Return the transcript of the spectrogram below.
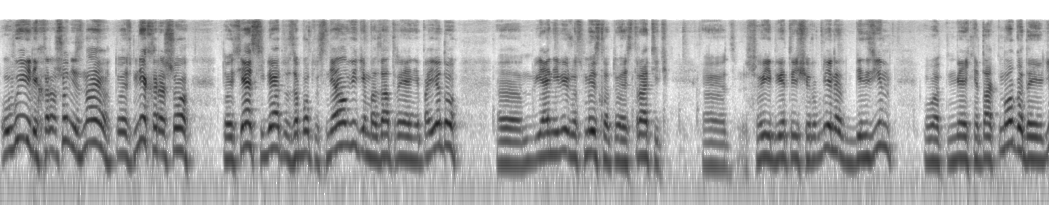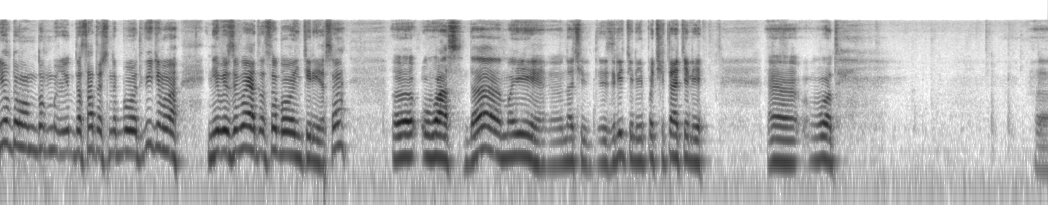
увы или хорошо, не знаю, то есть мне хорошо, то есть я себя эту заботу снял, видимо, завтра я не поеду, э, я не вижу смысла, то есть тратить э, свои 2000 рублей на бензин, вот, у меня их не так много, да и дел, думаю, достаточно будет, видимо, не вызывает особого интереса э, у вас, да, мои, э, значит, зрители и почитатели, э, вот. Э,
